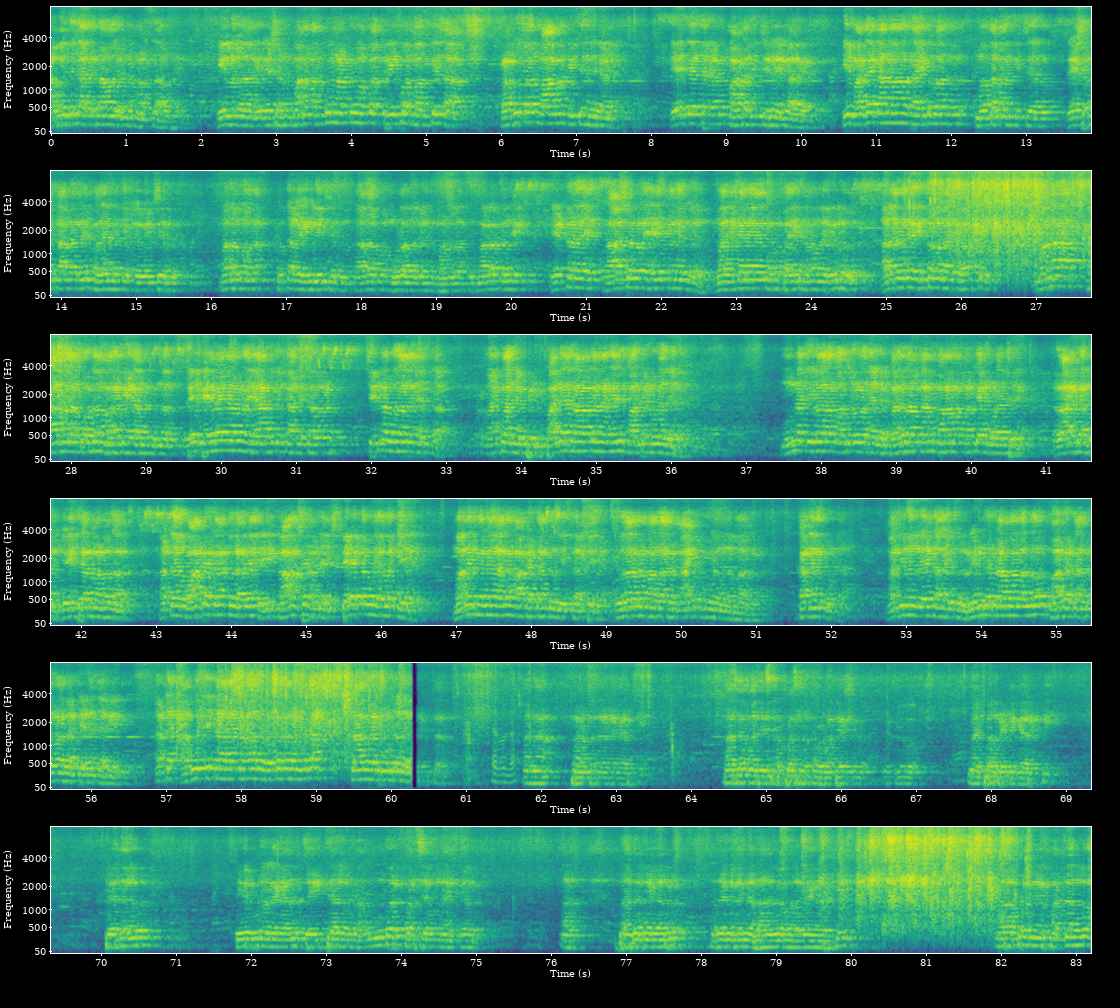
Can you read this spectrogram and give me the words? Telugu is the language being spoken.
అభివృద్ధి కార్యక్రమాలు ఎన్నో నడుస్తూ ఉన్నాయి. ఇల్లు కానీ రేషన్. మనం అనుకున్నట్టు ఒక త్రీ ఫోర్ మంత్స్ కింద ప్రభుత్వం బాగా ఇచ్చింది కానీ ఏం చేస్తారని మాట ఇచ్చింది కాదు ఈ మధ్య కాలంలో రైతు బంధు మొత్తం మందికి ఇచ్చారు? రేషన్ కార్డు అనేది పదిహేను ఇచ్చారు. మనం మన కొత్తగా ఇంగ్లీష్ ఇచ్చారు దాదాపు మూడు వందల వేలు మనలకు మరొకటి ఎక్కడ రాష్ట్రంలో ఏ ఎక్కడే లేవు. మన ఎక్కడే ఒక పదిహేను వందల ఇళ్ళు. అలాగే ఇస్తున్నారు కాబట్టి మన గ్రామాల కోసం మనకి అనుకున్నారు రేపు ఏమైనా కూడా ఏ అభివృద్ధి కార్యక్రమాలు చిన్న ఉదాహరణ చెప్తా. ఇప్పుడు మైపాల్ చెప్పింది పల్లె రావడం అనేది మంత్రి కూడా లేదు. ఉన్న జిల్లాల మంత్రులు కూడా లేదు. పల్లె రావడానికి మనం మనకే కూడా వచ్చాయి రాయగలు జైత్యాల మండలాలు. అట్లా వాటర్ ట్యాంకులు అనేది కాన్షన్ అంటే స్టేట్లో కూడా ఎవరికి లేదు మన ఎమ్మెల్యే వాటర్ ట్యాంకులు తీసుకొచ్చి ఉదాహరణ మన దగ్గర నాయకుడు కూడా ఉంది మాకు కానీ అనుకుంటా మందిలో లేక రైతులు రెండు గ్రామాలలో వాటర్ ట్యాంకులు కూడా కట్టేయడం జరిగింది. అంటే అభివృద్ధి కార్యక్రమాలు ఒకరు కూడా సాగుబడి గారికి మాజీ సర్పంచ్ల ఫోరం అధ్యక్షులు మిత్రులు రెడ్డి గారికి పెద్దలు వీరపురయ్య గారు జైత్యాలు అందరు పరిచయం ఉన్నాయి గారు రాజన్న గారు అదేవిధంగా రాజగోపాలయ్య గారికి. మరప్పుడు నేను పట్టణంలో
